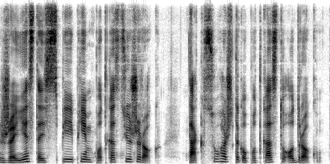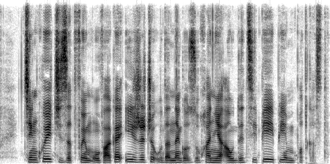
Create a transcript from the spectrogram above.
że jesteś z PAPM Podcast już rok. Tak, słuchasz tego podcastu od roku. Dziękuję Ci za Twoją uwagę i życzę udanego słuchania audycji PAPM Podcast.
